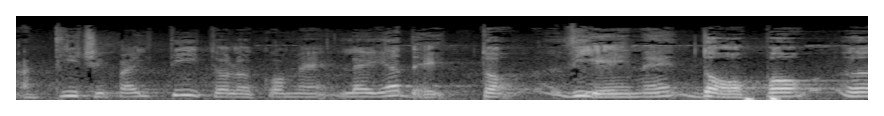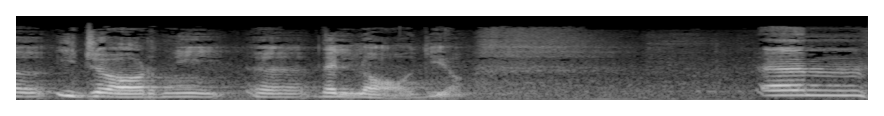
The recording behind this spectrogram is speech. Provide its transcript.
anticipa il titolo, come lei ha detto, viene dopo eh, i giorni dell'odio. Um,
